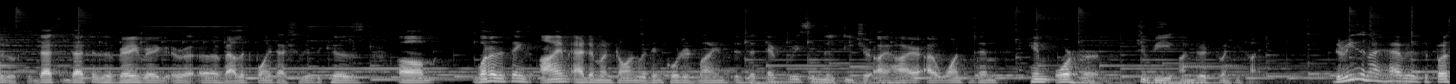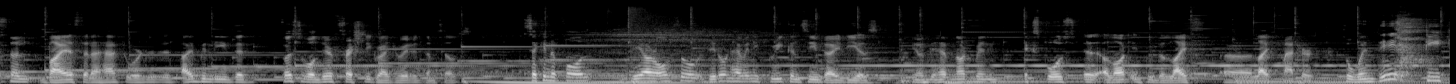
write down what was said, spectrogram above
Absolutely, that that is a very very uh, valid point actually because um, one of the things I'm adamant on within Coded Minds is that every single teacher I hire, I want them, him or her, to be under 25. The reason I have is the personal bias that I have towards it is I believe that first of all they're freshly graduated themselves. Second of all, they are also they don't have any preconceived ideas. You know, they have not been exposed uh, a lot into the life uh, life matters. So when they teach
